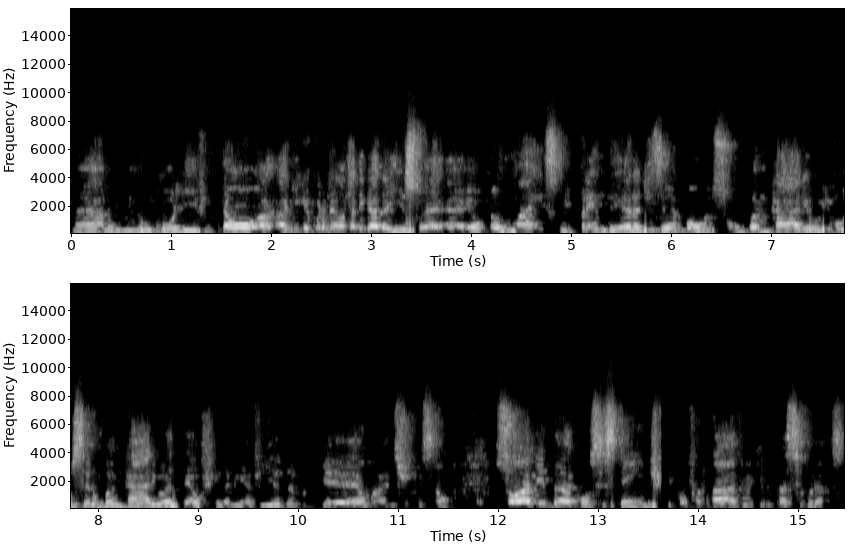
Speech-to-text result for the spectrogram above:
né, num, num co-living. Então, a, a Gig está ligada a isso, é, é, eu não mais me prender a dizer, bom, eu sou um bancário e vou ser um bancário até o fim da minha vida, porque é uma instituição sólida, consistente, confortável e que me traz segurança.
